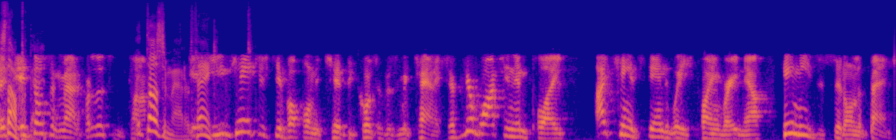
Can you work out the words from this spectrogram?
It, it doesn't matter. But listen, Tom. It doesn't matter. You- Thank you. You can't just give up on the kid because of his mechanics. If you're watching him play, I can't stand the way he's playing right now. He needs to sit on the bench.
